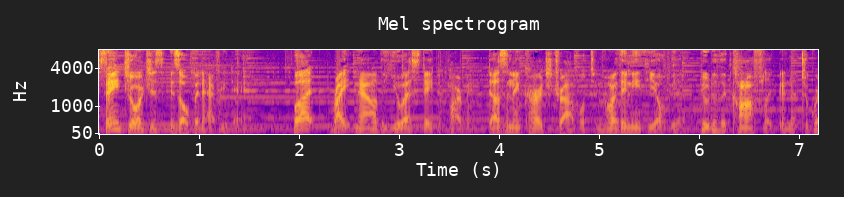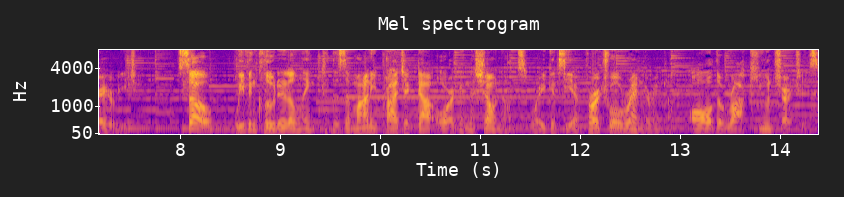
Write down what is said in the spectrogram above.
St. George's is open every day. But right now, the U.S. State Department doesn't encourage travel to northern Ethiopia due to the conflict in the Tigray region. So, we've included a link to the ZamaniProject.org in the show notes where you can see a virtual rendering of all the rock hewn churches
